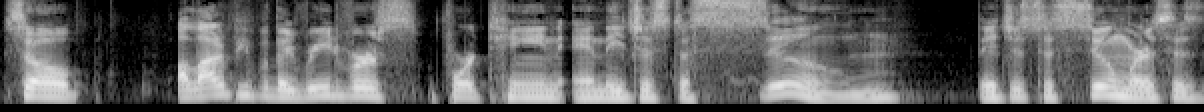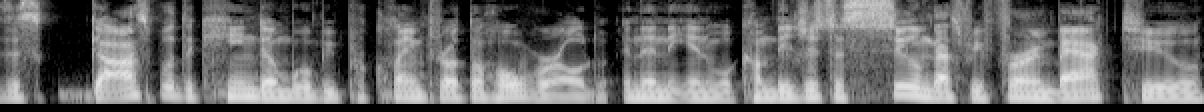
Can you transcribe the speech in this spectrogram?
So a lot of people they read verse 14 and they just assume they just assume where it says this gospel of the kingdom will be proclaimed throughout the whole world and then the end will come. They just assume that's referring back to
